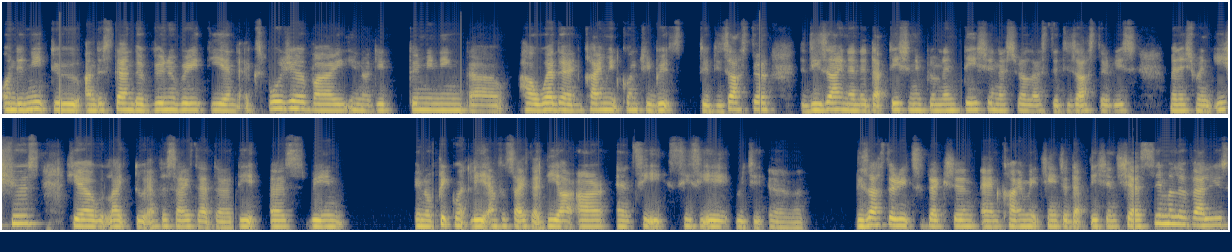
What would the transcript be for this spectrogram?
on the need to understand the vulnerability and exposure by you know determining the, how weather and climate contributes to disaster, the design and adaptation implementation, as well as the disaster risk management issues. Here, I would like to emphasize that uh, the has been you know, frequently emphasize that DRR and C CCA, which is uh, disaster risk reduction and climate change adaptation, share similar values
